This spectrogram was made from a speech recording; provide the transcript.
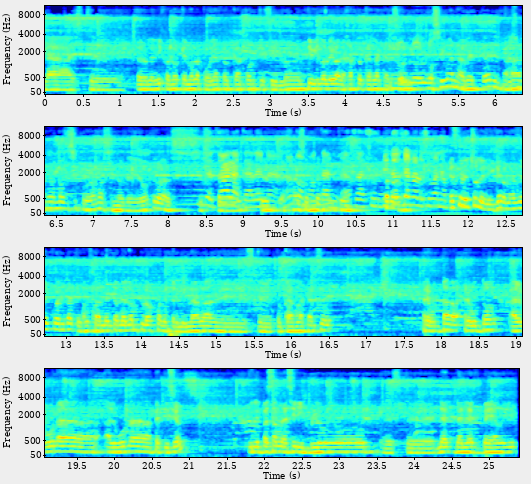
la, este, Pero le dijo, ¿no? Que no la podía tocar porque si no, en TV no le iba a dejar tocar la canción. lo- los iban a vetar, incluso Ajá. no más de ese programa, sino de otras... De este, toda la cadena, de- ajá, ¿no? Como tal. O sea, sus videos ya no los iban a Es que de poner. hecho le dijeron, haz de cuenta que Ajá. justamente en el Unplugged cuando terminaba de este, tocar la canción, preguntaba, preguntó alguna, alguna petición y le empezaron a decir y Blue, este, Let, the Led Belly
